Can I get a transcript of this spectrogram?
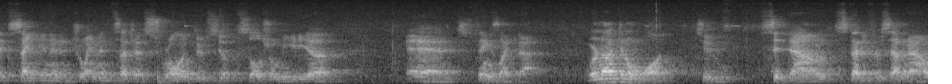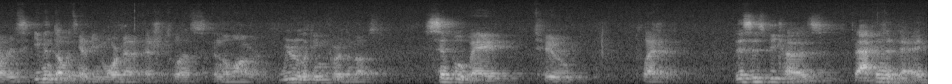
excitement and enjoyment, such as scrolling through so social media and things like that. We're not going to want to sit down, study for seven hours, even though it's going to be more beneficial to us in the long run. We were looking for the most simple way to pleasure. This is because back in the day,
